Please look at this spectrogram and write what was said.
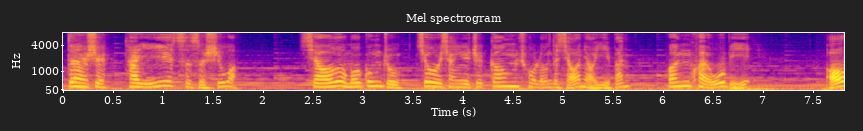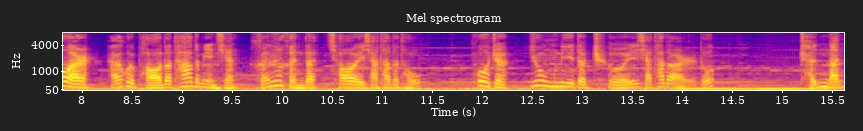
但是他一次次失望。小恶魔公主就像一只刚出笼的小鸟一般，欢快无比。偶尔还会跑到他的面前，狠狠地敲一下他的头，或者用力地扯一下他的耳朵。陈南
